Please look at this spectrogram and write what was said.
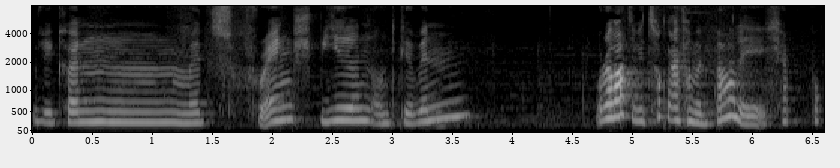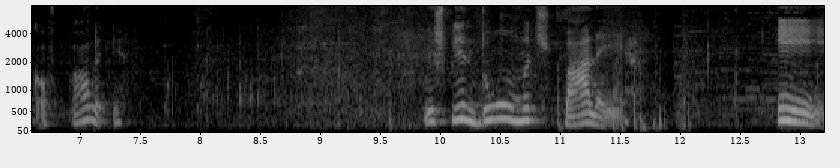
wir können mit Frank spielen und gewinnen. Oder warte, wir zocken einfach mit Barley. Ich hab Bock auf Barley. Wir spielen Duo mit Barley. E.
